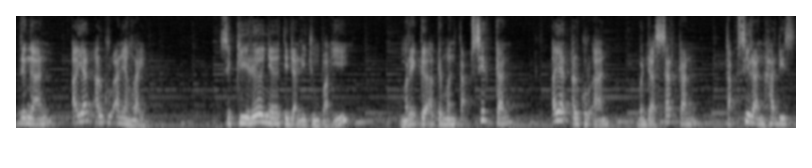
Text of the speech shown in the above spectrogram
dengan ayat Al-Quran yang lain. Sekiranya tidak dijumpai, mereka akan mentafsirkan ayat Al-Quran berdasarkan tafsiran hadis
